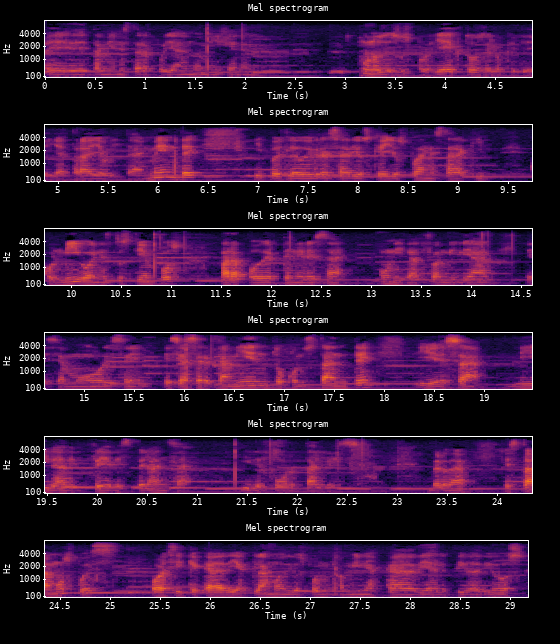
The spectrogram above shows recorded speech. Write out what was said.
eh, también estar apoyando a mi hija en el, de sus proyectos, de lo que ella trae ahorita en mente, y pues le doy gracias a Dios que ellos puedan estar aquí conmigo en estos tiempos para poder tener esa unidad familiar, ese amor, ese, ese acercamiento constante y esa vida de fe, de esperanza y de fortaleza, ¿verdad? Estamos pues, ahora sí que cada día clamo a Dios por mi familia, cada día le pido a Dios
